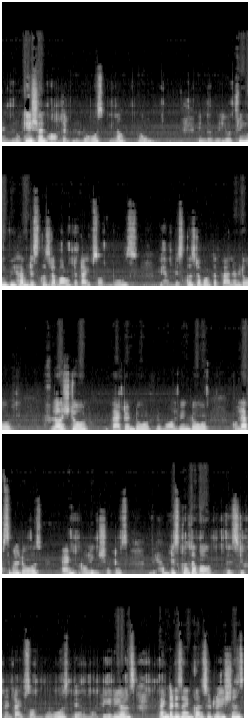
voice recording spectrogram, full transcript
and location of the doors in a room. In the video 3, we have discussed about the types of doors. We have discussed about the panel door, flush door, batten door, revolving door, collapsible doors and rolling shutters. We have discussed about these different types of doors, their materials and the design considerations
